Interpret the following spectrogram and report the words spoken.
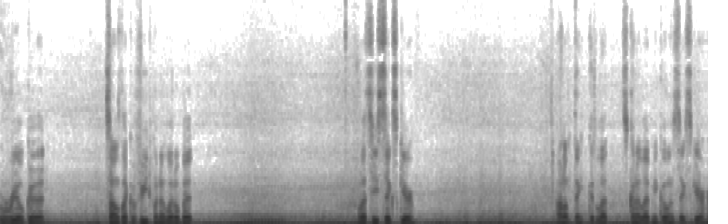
real good. It sounds like a V-twin a little bit. Let's see sixth gear. I don't think it let, it's gonna let me go in sixth gear.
